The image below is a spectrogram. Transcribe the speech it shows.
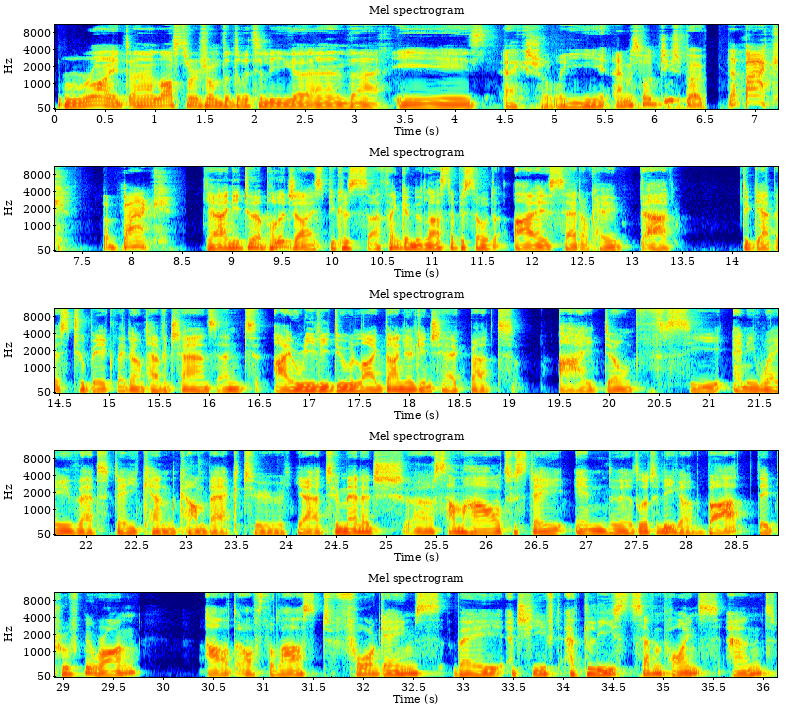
Right, uh, last story from the Dritte Liga, and that is actually MSV Duisburg. They're back! They're back! Yeah, I need to apologize because I think in the last episode I said, okay, uh, the gap is too big, they don't have a chance, and I really do like Daniel Ginczek, but I don't see any way that they can come back to yeah to manage uh, somehow to stay in the Dritte Liga. But they proved me wrong. Out of the last four games, they achieved at least seven points, and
